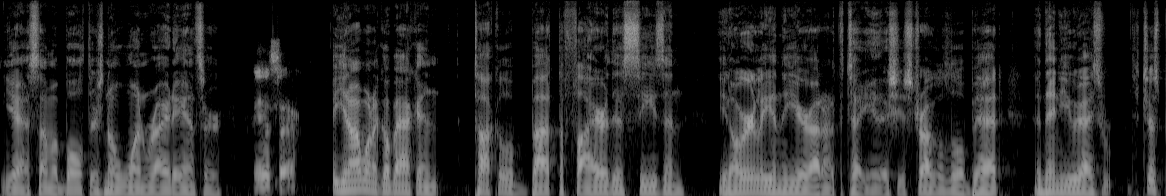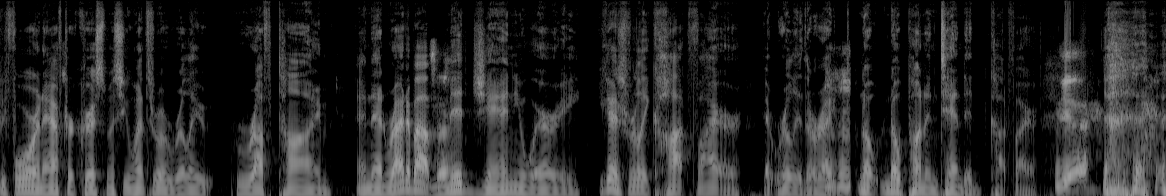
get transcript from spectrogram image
yeah, some of both. There's no one right answer. Yes, sir. You know, I want to go back and talk a little about the fire this season. You know, early in the year, I don't have to tell you this, you struggled a little bit, and then you guys just before and after Christmas, you went through a really rough time, and then right about mid January, you guys really caught fire at really the right Mhm. no no pun intended caught fire. Yeah.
